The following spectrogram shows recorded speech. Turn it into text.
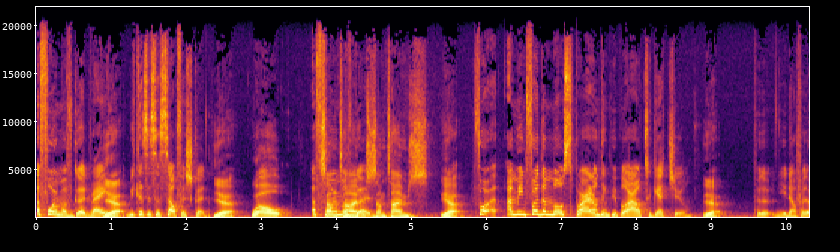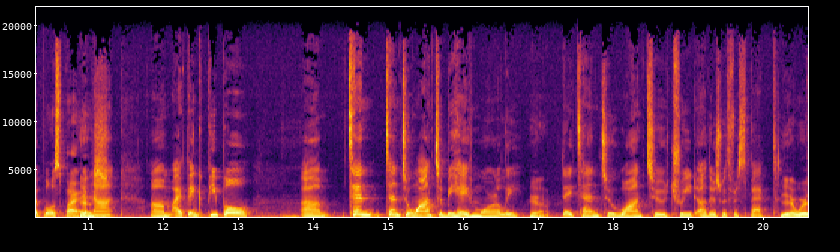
a form of good, right? Yeah. Because it's a selfish good. Yeah. Well, A form of sometimes, good. sometimes, yeah, For I mean, for the most part, I don't think people are out to get you. yeah, for the you know for the most part Yes. not um, i think people um, tend tend to want to behave morally yeah, they tend to want to treat others with respect yeah. We're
